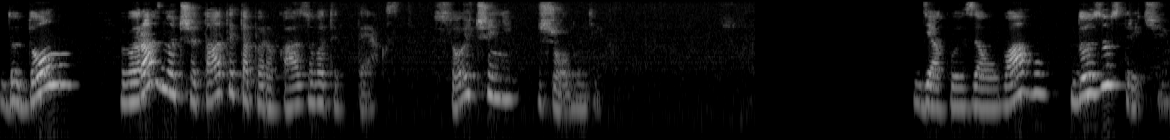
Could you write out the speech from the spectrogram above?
Додому виразно читати та переказувати текст. Сойчині жолуді. Дякую за увагу. До зустрічі!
